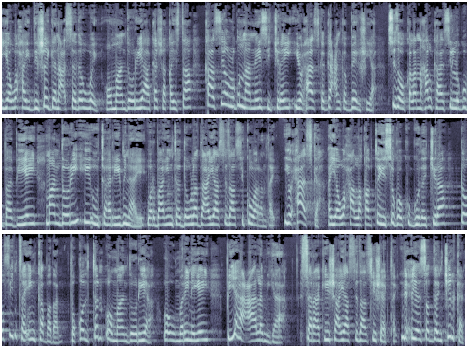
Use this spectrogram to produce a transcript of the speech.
ayaa waxay dishay ganacsado weyn oo maandooriyaha ka shaqaysta kaasi oo lagu naanaysi jiray yuxaaska gacanka bershiya sidoo kalena halkaasi lagu baabiiyey maandooriyihii uu tahriibinayay. Warbaahinta dowladda ayaa sidaasi ku warantay. Yuxaaska ayaa waxaa la qabtay isagoo ku guda jira dhoofinta in ka badan boqol tan oo maandooriya oo uu marinayay biyaha caalamiga ah saraakiisha ayaa sidaasi sheegtay. Lix iyo soddon jirkan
